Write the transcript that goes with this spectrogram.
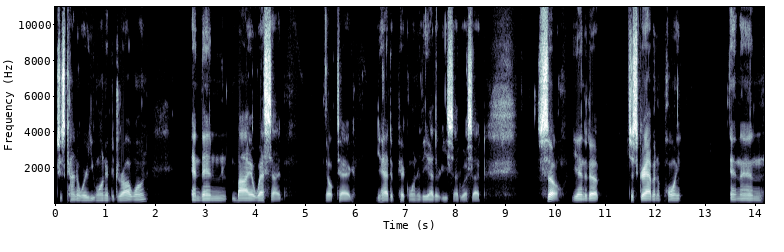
which is kind of where you wanted to draw one, and then buy a west side elk tag. You had to pick one or the other, east side, west side. So you ended up just grabbing a point and then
